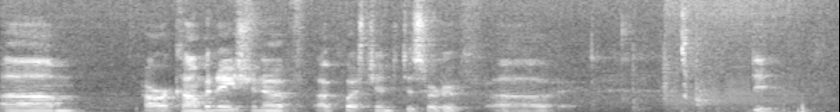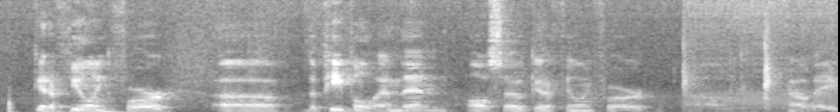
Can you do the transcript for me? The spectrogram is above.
Um, are a combination of, uh, questions to sort of, uh, get a feeling for, uh, the people and then also get a feeling for, um, how they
